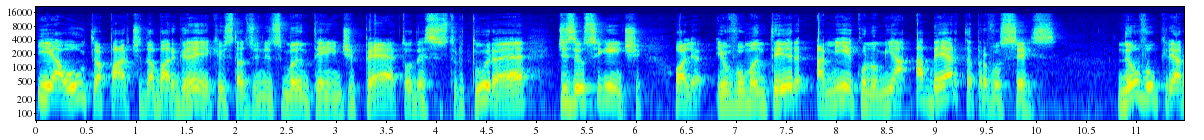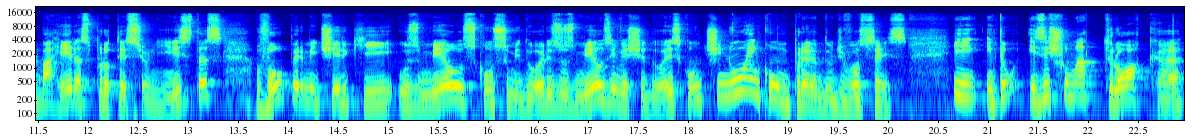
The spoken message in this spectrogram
E a outra parte da barganha que os Estados Unidos mantém de pé toda essa estrutura é dizer o seguinte: olha, eu vou manter a minha economia aberta para vocês. Não vou criar barreiras protecionistas, vou permitir que os meus consumidores, os meus investidores continuem comprando de vocês. E então existe uma troca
